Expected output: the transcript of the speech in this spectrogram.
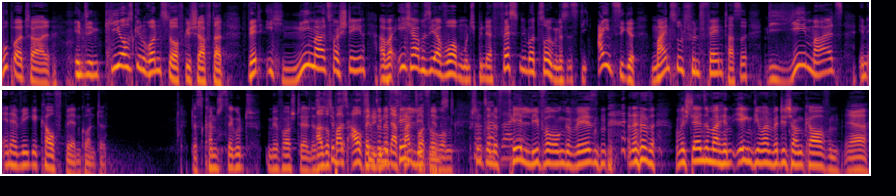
Wuppertal in den Kiosk in Ronsdorf geschafft hat, werde ich niemals verstehen, aber ich habe sie erworben und ich bin der festen Überzeugung, das ist die einzige Mainz 05-Fantasse, die jemals in NRW gekauft werden konnte. Das kann ich sehr gut mir vorstellen. Das ist Also bestimmt- pass auf, wenn du die so mit eine Frankfurt Fehllieferung. nimmst. Bestimmt so eine sagen. Fehllieferung gewesen. Und dann so, und wir stellen sie mal hin, irgendjemand wird die schon kaufen. Ja,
